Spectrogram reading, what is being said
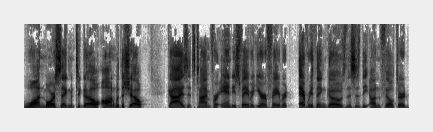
One more segment to go. On with the show. Guys, it's time for Andy's favorite, your favorite. Everything goes. This is the unfiltered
